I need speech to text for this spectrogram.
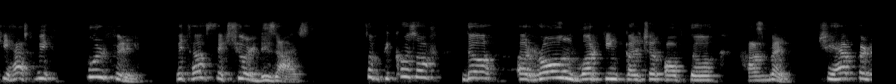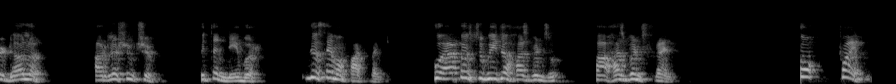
she has to be fulfilled with her sexual desires. So because of the wrong working culture of the husband, she happened to develop a relationship with a neighbor in the same apartment who happens to be the husband's uh, husband's friend. So fine,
